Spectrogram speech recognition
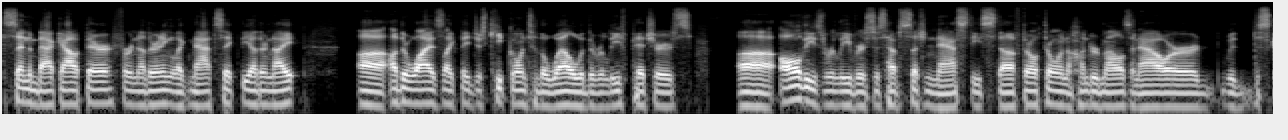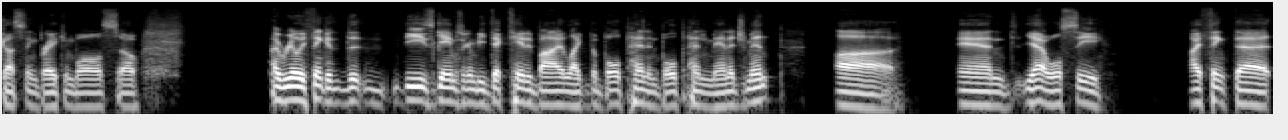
send him back out there for another inning, like Matzek the other night. Uh, otherwise, like they just keep going to the well with the relief pitchers. Uh, all these relievers just have such nasty stuff. They're all throwing 100 miles an hour with disgusting breaking balls. So I really think the, these games are going to be dictated by like the bullpen and bullpen management. Uh, and yeah, we'll see. I think that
